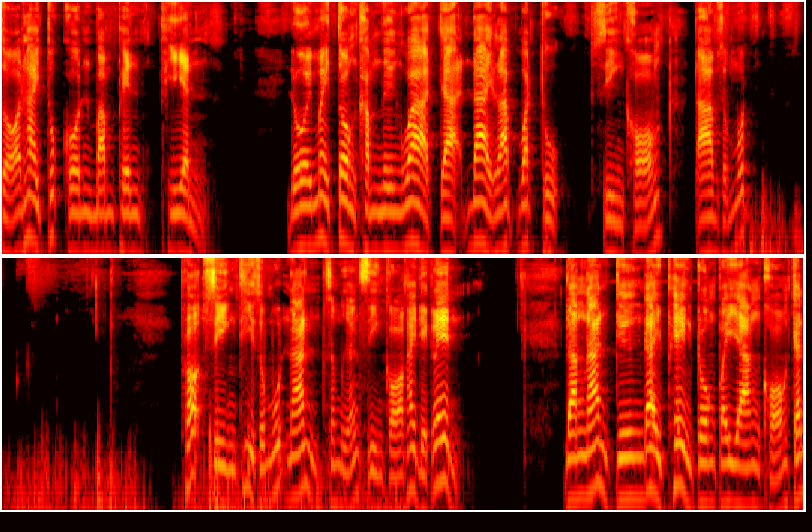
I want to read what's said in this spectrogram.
สอนให้ทุกคนบำเพ็ญเพียร โดยไม่ต้องคำนึงว่าจะได้รับวัตถุสิ่งของตามสมมุติ เพราะสิ่งที่สมมุตินั้นเสมือนสิ่งของให้เด็กเล่น ดังนั้นจึงได้เพ่งตรงไปยังของชั้น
